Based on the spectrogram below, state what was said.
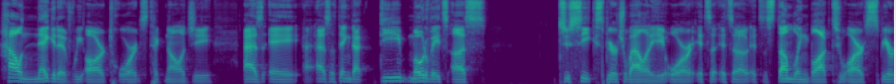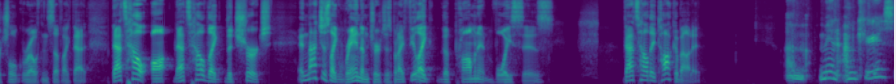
how negative we are towards technology as a as a thing that demotivates us to seek spirituality or it's a it's a it's a stumbling block to our spiritual growth and stuff like that that's how that's how like the church and not just like random churches but i feel like the prominent voices that's how they talk about it Um, man, I'm curious.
